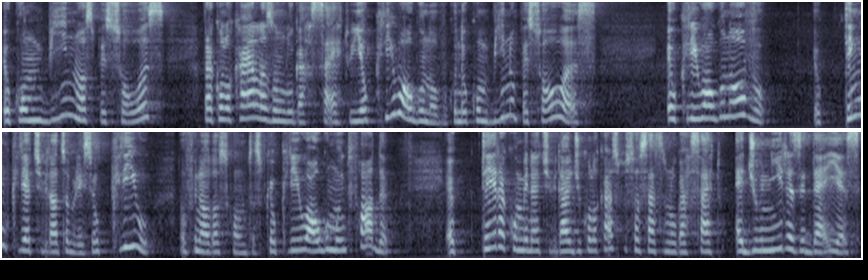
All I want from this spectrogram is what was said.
Eu combino as pessoas para colocar elas no lugar certo e eu crio algo novo. Quando eu combino pessoas, eu crio algo novo. Eu tenho criatividade sobre isso. Eu crio, no final das contas, porque eu crio algo muito foda. É ter a combinatividade de colocar as pessoas certas no lugar certo, é de unir as ideias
